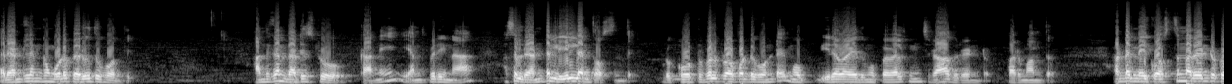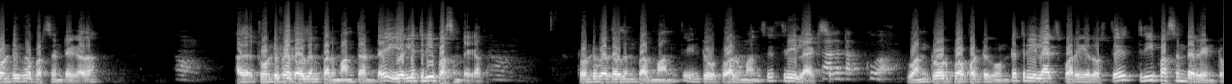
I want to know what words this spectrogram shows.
రెంటల్ ఇన్కమ్ కూడా పెరుగుతూ పోద్ది. అందుకని దట్ ఈస్ ట్రూ కానీ ఎంత పెరిగినా అసలు రెంటల్ ఈల్డ్ ఎంత వస్తుంది? ఇప్పుడు కోటి రూపాయల ప్రాపర్టీ కొంటే ఇరవై ఐదు ముప్పై వేలకు మించి రాదు రెంట్ పర్ మంత్ అంటే మీకు వస్తున్న రెంట్ ట్వంటీ ఫైవ్ పర్సెంటే కదా? అదే twenty five thousand per month అంటే ఇయర్లీ త్రీ పర్సెంటే కదా? Twenty five thousand per month into twelve months three lakhs one crore property కొంటే త్రీ ల్యాక్స్ పర్ ఇయర్ వస్తే త్రీ పర్సెంటే రెంట్.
